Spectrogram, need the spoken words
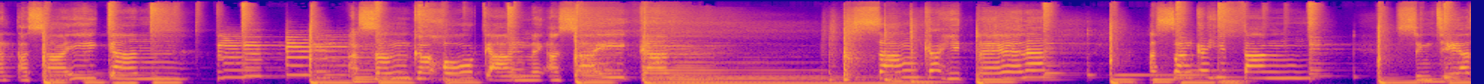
การอาศัยกัน อสังคโหการไม่อาศัยกัน สังคหิตเตนะ อสังคหิตัง สิ่งที่อา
